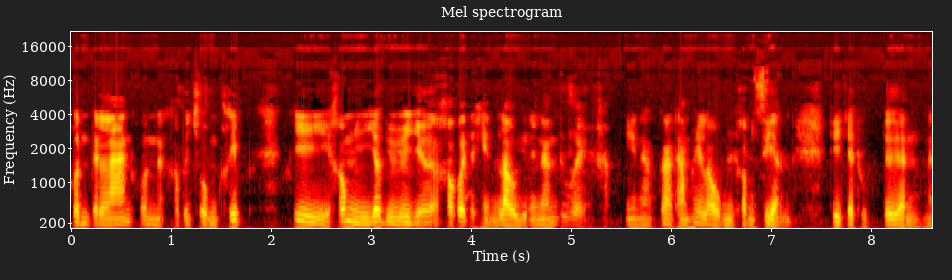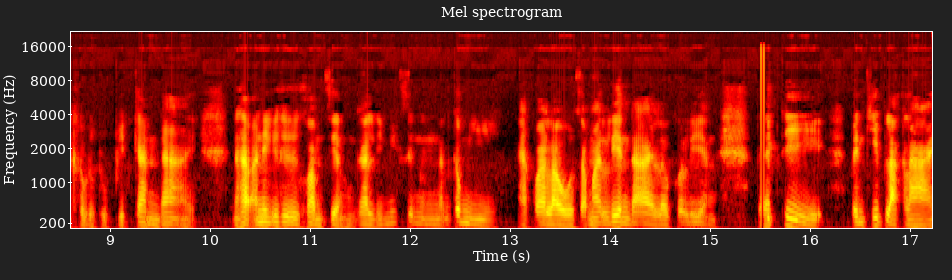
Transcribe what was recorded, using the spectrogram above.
คนเป็นล้านคนเขาไปชมคลิป ที่เขามียอดวิวเยอะๆเขาก็จะเห็นเราอยู่ในนั้นด้วยครับนี่นะก็ทำให้เรามีความเสี่ยงที่จะถูกเตือนนะครับหรือถูกปิดกั้นได้นะครับ อันนี้ก็คือความเสี่ยงของการลิมิกซึ่งมันมันก็มีหากว่าเราสามารถเลี่ยงได้เราก็เลี่ยงแต่ที่เป็นคลิปหลากหลาย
